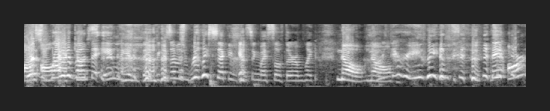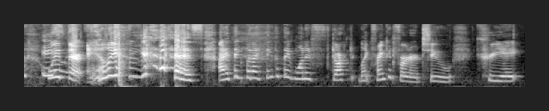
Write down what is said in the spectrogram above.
aren't Was all right actors- about the alien thing because I was really second guessing myself there. I'm like, no, no, there are aliens. in they aren't. Wait, they're aliens? yes, I think, but I think that they wanted Doctor like Frank-N-Furter to create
